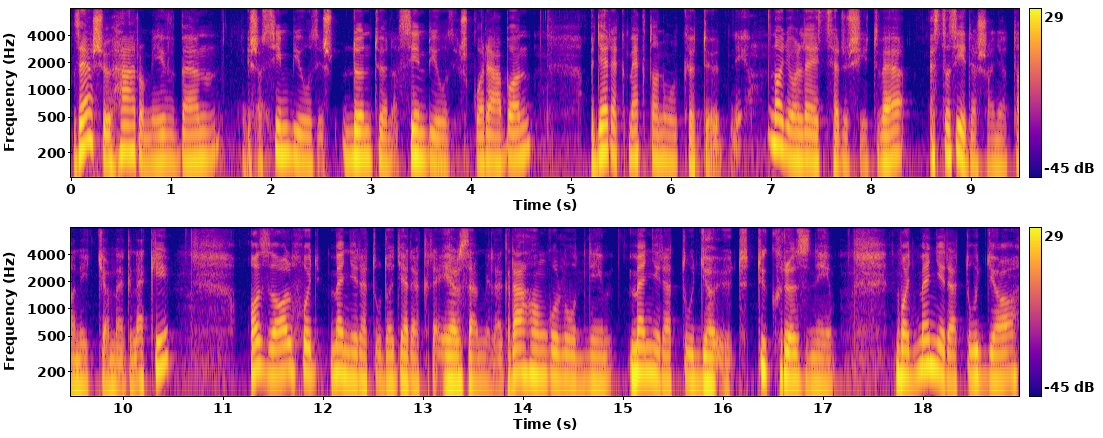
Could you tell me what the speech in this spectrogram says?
Az első három évben, és a szimbiózis, döntően a szimbiózis korában a gyerek megtanul kötődni. Nagyon leegyszerűsítve ezt az édesanyja tanítja meg neki, azzal, hogy mennyire tud a gyerekre érzelmileg ráhangolódni, mennyire tudja őt tükrözni, vagy mennyire tudja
